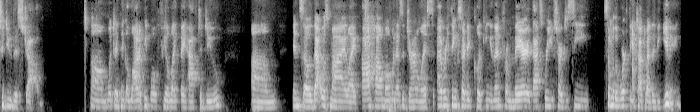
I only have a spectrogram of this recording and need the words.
to do this job, um, which I think a lot of people feel like they have to do. Um, and so that was my like aha moment as a journalist. Everything started clicking, and then from there, that's where you start to see some of the work that you talked about at the beginning.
